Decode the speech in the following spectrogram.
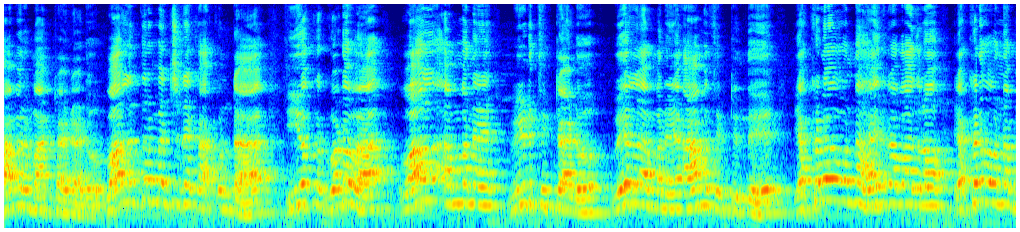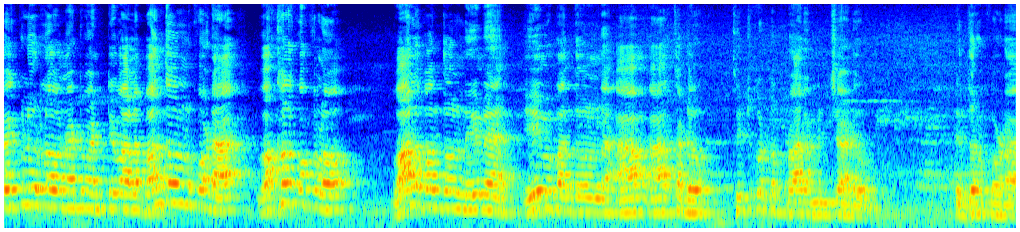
ఆమెను మాట్లాడాడు. వాళ్ళిద్దరి మధ్యనే కాకుండా ఈ యొక్క గొడవ వాళ్ళ అమ్మని వీడు తిట్టాడు వీళ్ళ అమ్మని ఆమె తిట్టింది. ఎక్కడో ఉన్న హైదరాబాద్లో ఎక్కడో ఉన్న బెంగళూరులో ఉన్నటువంటి వాళ్ళ బంధువులను కూడా ఒకరికొకరు వాళ్ళ బంధువులను ఈమె ఈమె బంధువులను అతడు తిట్టుకుంటూ ప్రారంభించాడు. ఇద్దరు కూడా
